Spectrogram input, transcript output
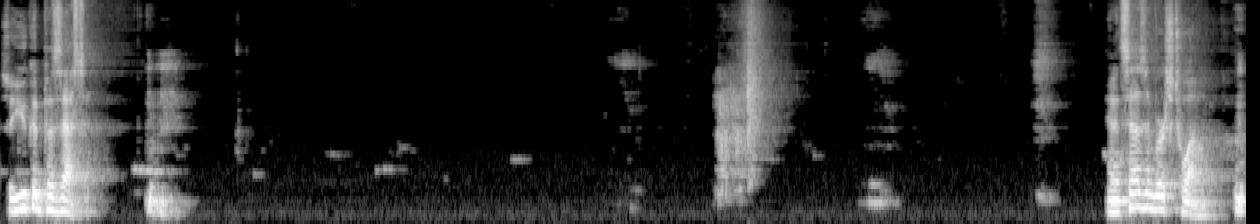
so you could possess it. And it says in verse 12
